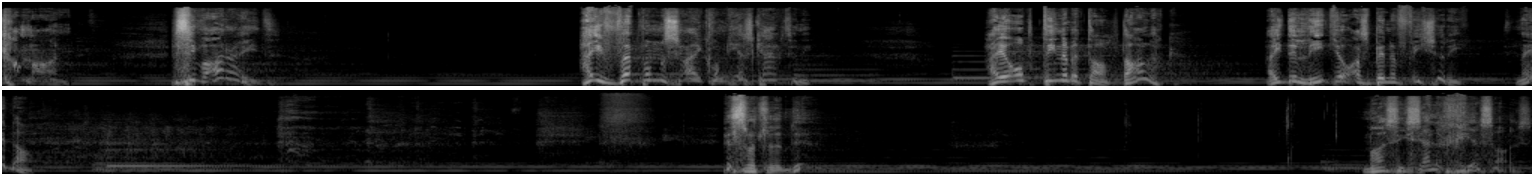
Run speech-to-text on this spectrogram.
Come on. Dis die waarheid. Hy wip hom so, hy kom nie eens kerk toe nie. Hy op 10 betaal dadelik. Hy delete jou as beneficiary, net dan. Dis wat hulle doen. Maar as dieselfde gees daar is.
